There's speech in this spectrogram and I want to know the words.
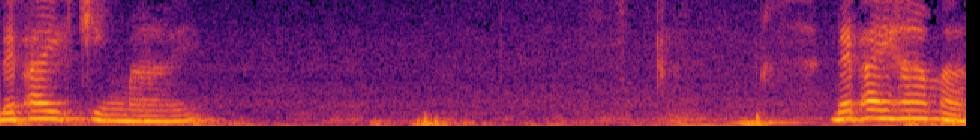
ได้ไพ่คิงไม้ ได้ไพ่ห้าไม้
